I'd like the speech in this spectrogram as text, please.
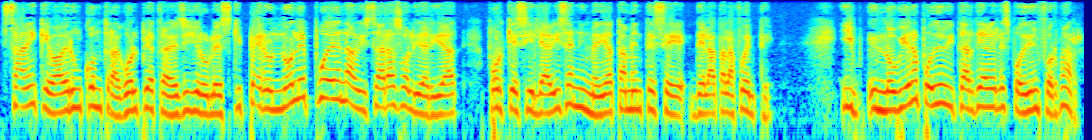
Saben que va a haber un contragolpe a través de Yerulesky, pero no le pueden avisar a Solidaridad porque si le avisan inmediatamente se delata la fuente. Y lo hubieran podido evitar de haberles podido informar.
